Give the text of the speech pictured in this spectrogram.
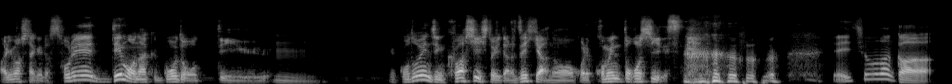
ありましたけど、それでもなく5道っていう、うん。5道エンジン詳しい人いたら、ぜひあの、これコメント欲しいですね。一応なんか、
